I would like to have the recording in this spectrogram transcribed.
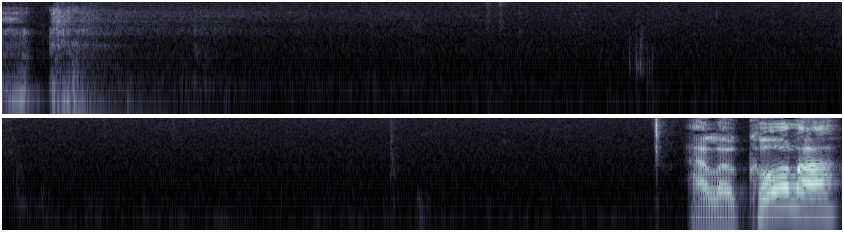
Hello, caller.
